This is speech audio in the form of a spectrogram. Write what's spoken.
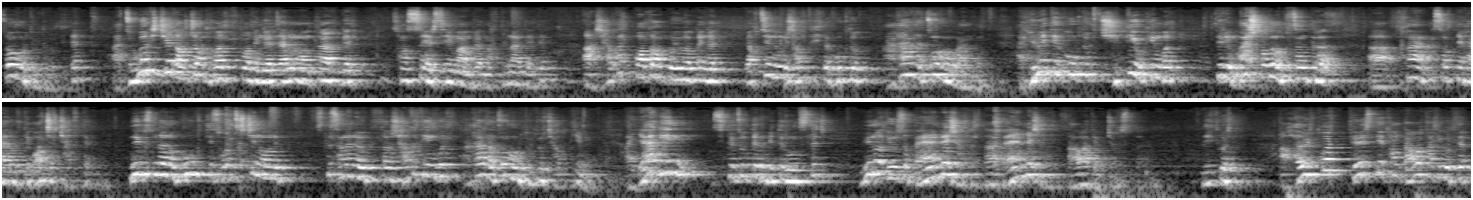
100% төвлөрүүлдэг тийм. Зүгээр хичээл орж байгаа тохиолдолд бол ингээд зарим унтаад ингээд сонссон ярьсан юм аа ингээд матгнаад байдаг. А шалгалт болоогүй одоо ингээд явцын өмнө шалгалт ихлээр хүүхдүүд анхаарлаа 100% ханддаг. А хэрвээ тэр хүүхдүүд шипи өгөх юм бол тэр маш богино хугацаанд тэр тухайн асуултын хариултыг олж авч чаддаг. Нэг үсэндээ нэг хүүхдийн суралцагчийн нөгөө сэтгэл санааны хувьд шалгалт хийнгүүт анхаарал 100% төвлөрч чаддаг юм. А яг энэ сэтгэл зүйдээр бид нар үндэслэж энэ бол ерөөсө байнгын шалгалт аа байнгын шалгалт аваад явж байгаа хэрэгтэй. Нэгдүгээр а хоёрдугаар тестний том давуу тал юу гэхээр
